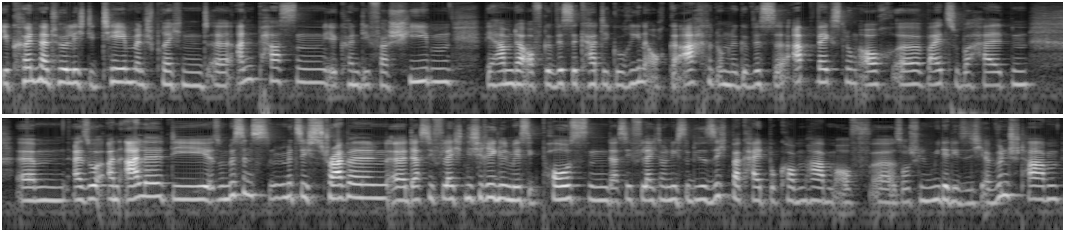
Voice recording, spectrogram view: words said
Ihr könnt natürlich die Themen entsprechend äh, anpassen, ihr könnt die verschieben. Wir haben da auf gewisse Kategorien auch geachtet, um eine gewisse Abwechslung auch äh, beizubehalten. Ähm, also an alle, die so ein bisschen mit sich strugglen, äh, dass sie vielleicht nicht regelmäßig posten, dass sie vielleicht noch nicht so diese Sichtbarkeit bekommen haben auf äh, Social Media, die sie sich erwünscht haben.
